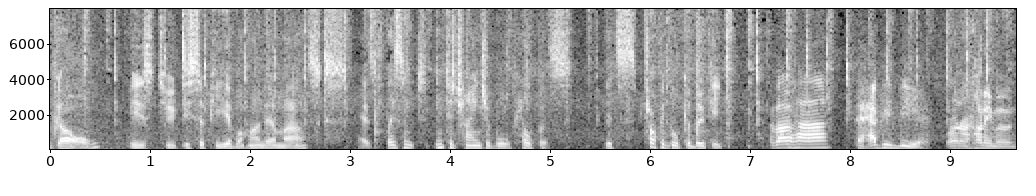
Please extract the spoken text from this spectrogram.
goal is to disappear behind our masks as pleasant, interchangeable helpers. It's tropical kabuki. Aloha. Happy to be here. We're on our honeymoon.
